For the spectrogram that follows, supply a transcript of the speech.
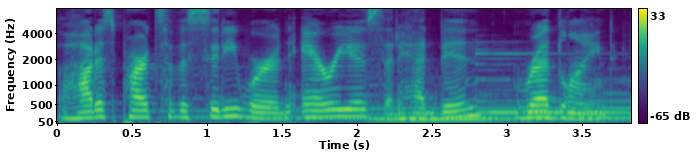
The hottest parts of a city were in areas that had been redlined.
